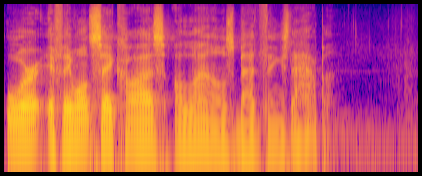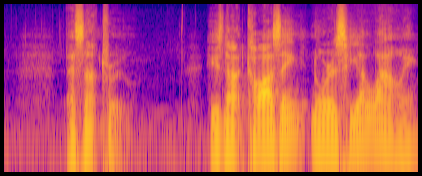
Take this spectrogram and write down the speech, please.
or if they won't say cause, allows bad things to happen. That's not true. He's not causing, nor is he allowing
